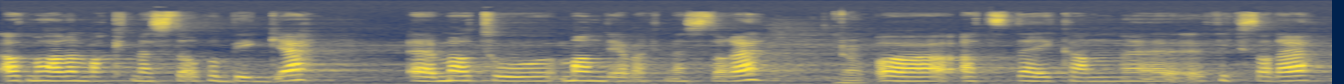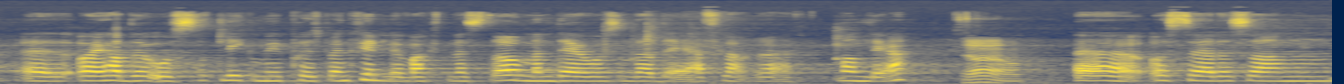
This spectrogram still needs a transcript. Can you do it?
at vi har en vaktmester på bygget. Eh, Vi har to mannlige vaktmestere, Ja. og at de kan fikse det. Og jeg hadde også satt like mye pris på en kvinnelig vaktmester, men det er jo sånn at det er flere mannlige. Ja, ja. Eh, og så er det sånn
